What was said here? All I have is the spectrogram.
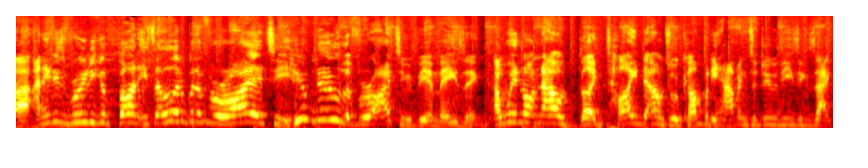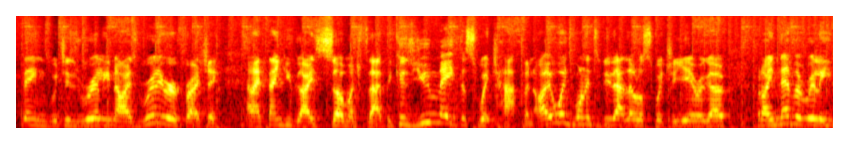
uh, and it is really good fun. It's a little bit of variety. Who knew the variety would be amazing? And we're not now like tied down to a company having to do these exact things, which is really nice, really refreshing. And I thank you guys so much for that because you made the switch happen. I always wanted to do that little switch a year ago, but I never really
